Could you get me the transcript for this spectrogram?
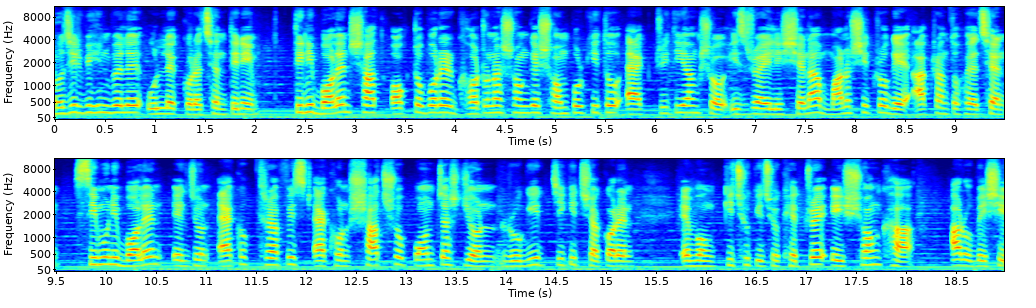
নজিরবিহীন বলে উল্লেখ করেছেন তিনি। তিনি বলেন, সাত অক্টোবরের ঘটনার সঙ্গে সম্পর্কিত এক তৃতীয়াংশ ইসরায়েলি সেনা মানসিক রোগে আক্রান্ত হয়েছেন। সিমুনি বলেন, একজন একক থেরাপিস্ট এখন সাতশো পঞ্চাশ জন রোগীর চিকিৎসা করেন এবং কিছু কিছু ক্ষেত্রে এই সংখ্যা আরও বেশি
